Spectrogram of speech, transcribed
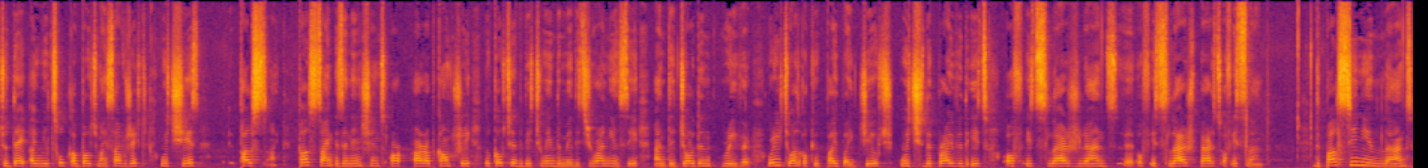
Today I will talk about my subject which is Palestine. Palestine is an ancient Arab country located between the Mediterranean Sea and the Jordan River, where it was occupied by Jews, which deprived it of its large lands, uh, of its large parts of its land. The Palestinian lands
